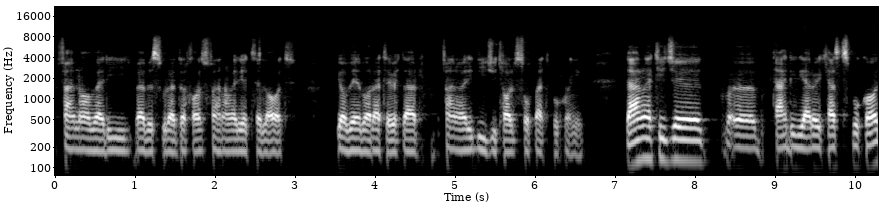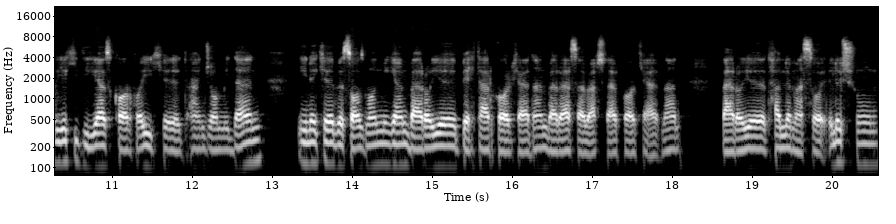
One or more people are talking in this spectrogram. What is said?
فناوری و به صورت خاص فناوری اطلاعات یا به عبارت بهتر فناوری دیجیتال صحبت بکنیم. در نتیجه تحلیلگرای کسب و کار یکی دیگه از کارهایی که انجام میدن اینه که به سازمان میگن برای بهتر کار کردن برای اثر بخشتر کار کردن برای حل مسائلشون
